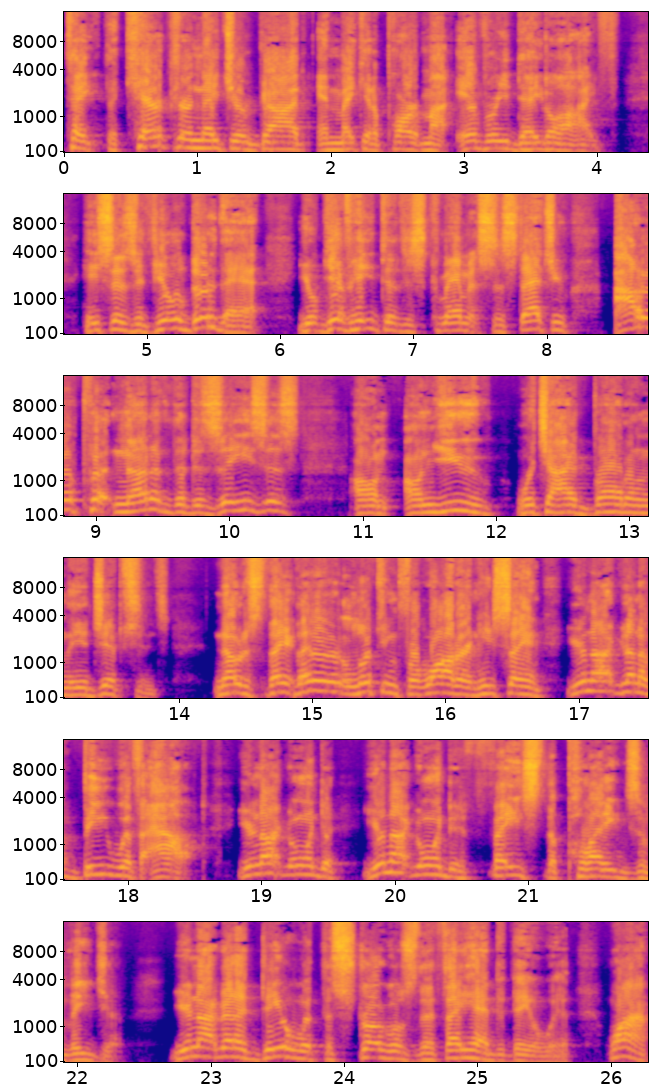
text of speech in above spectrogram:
Take the character and nature of God and make it a part of my everyday life. He says, if you'll do that, you'll give heed to this commandments and statute. I will put none of the diseases on, on you which I brought on the Egyptians. Notice they, they are looking for water, and he's saying, You're not going to be without. You're not going to, you're not going to face the plagues of Egypt. You're not going to deal with the struggles that they had to deal with. Why?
